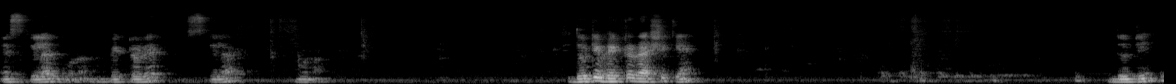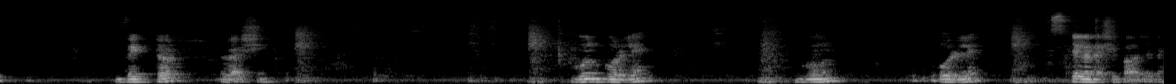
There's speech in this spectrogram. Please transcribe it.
স্কেলার গুণন, ভেক্টরের স্কেলার গুণন। দুটি ভেক্টর রাশিকে দুটি ভেক্টর রাশি গুণ করলে গুণ করলে স্কেলার রাশি পাওয়া যাবে।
